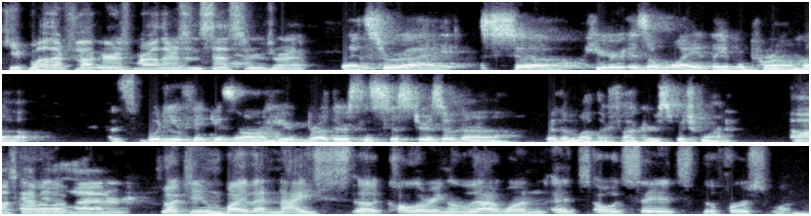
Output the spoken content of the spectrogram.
keep Motherfuckers, brothers, and sisters, right? That's right. So here is a white label promo. That's What do you beautiful. think is on here? Brothers and sisters or the or the motherfuckers? Which one? Oh, it's got to be Uh, the latter. Judging by the nice uh, coloring on that one, it's I would say it's the first one,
